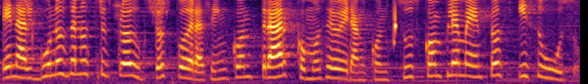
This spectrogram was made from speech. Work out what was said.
En algunos de nuestros productos podrás encontrar cómo se verán con sus complementos y su uso.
